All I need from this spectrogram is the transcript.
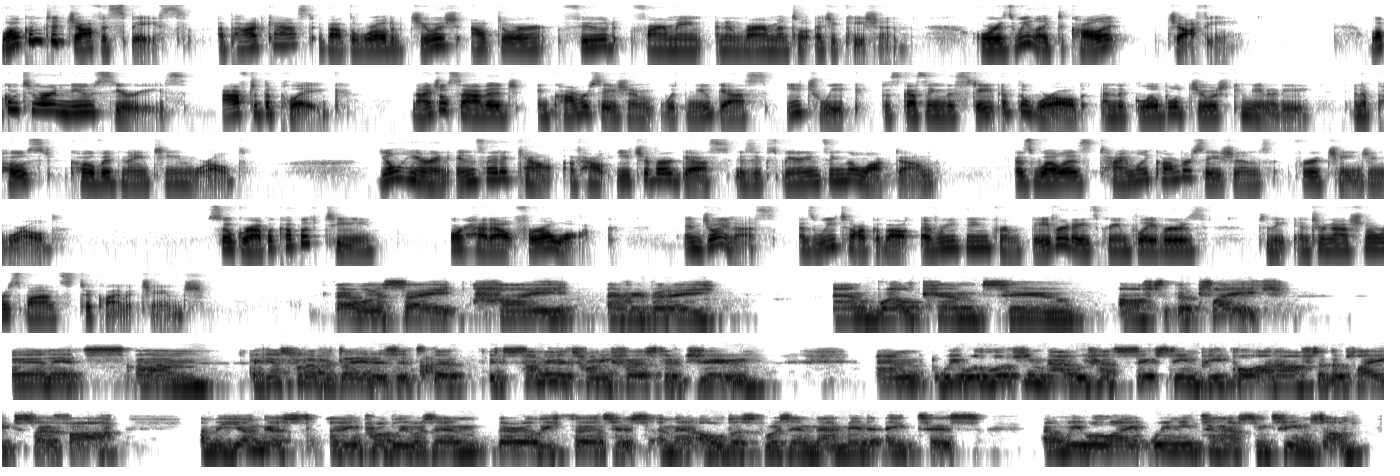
Welcome to JOFEE Space, a podcast about the world of Jewish outdoor food, farming, and environmental education, or as we like to call it, JOFEE. Welcome to our new series, After the Plague. Nigel Savage in conversation with new guests each week discussing the state of the world and the global Jewish community in a post COVID 19 world. You'll hear an inside account of how each of our guests is experiencing the lockdown, as well as timely conversations for a changing world. So grab a cup of tea or head out for a walk and join us as we talk about everything from favorite ice cream flavors to the international response to climate change. I want to say hi, everybody, and welcome to After the Plague. And it's, um, I guess, whatever day it is, it's, the, it's Sunday, the 21st of June. And we were looking back, we've had 16 people on After the Plague so far and the youngest I think probably was in their early 30s, and the oldest was in their mid 80s. And we were like, we need to have some teams on.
